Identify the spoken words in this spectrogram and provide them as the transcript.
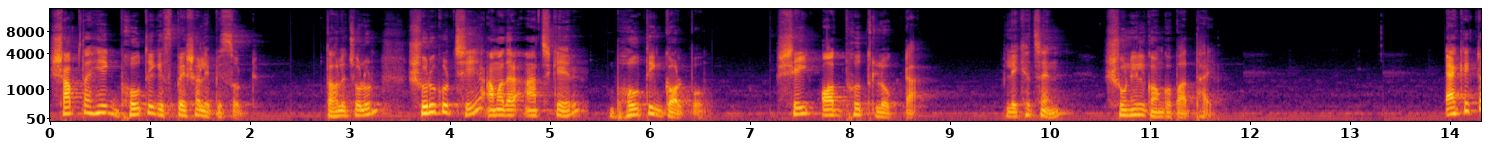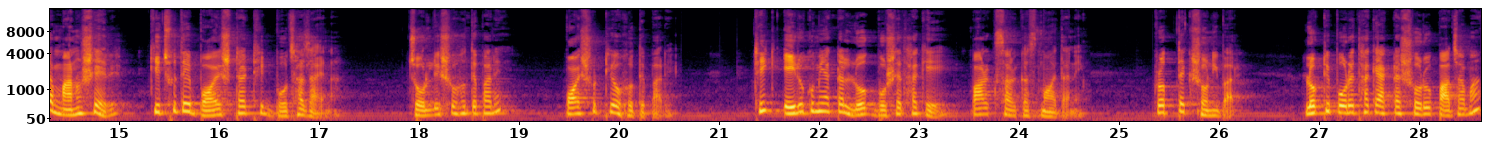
সাপ্তাহিক ভৌতিক স্পেশাল এপিসোড। তাহলে চলুন শুরু করছি আমাদের আজকের ভৌতিক গল্প। সেই অদ্ভুত লোকটা, লিখেছেন সুনীল গঙ্গোপাধ্যায়। এক একটা মানুষের কিছুতে বয়সটা ঠিক বোঝা যায় না। চল্লিশও হতে পারে, পঁয়ষট্টিও হতে পারে। ঠিক এইরকমই একটা লোক বসে থাকে পার্ক সার্কাস ময়দানে। প্রত্যেক শনিবার। লোকটি পরে থাকে একটা সরু পাজামা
